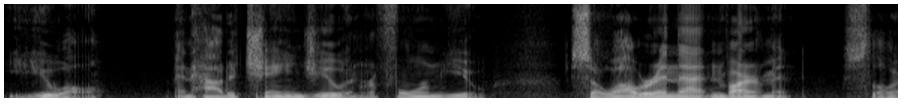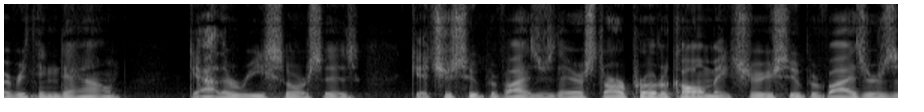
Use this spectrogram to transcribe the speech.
you all and how to change you and reform you. So while we're in that environment, slow everything down, gather resources, get your supervisors there, Star protocol, make sure your supervisor's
